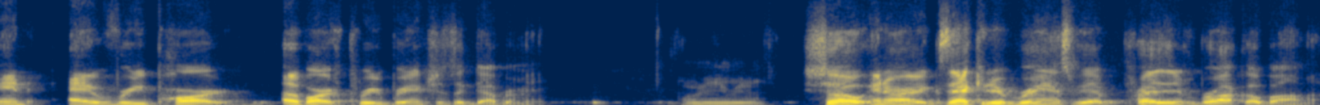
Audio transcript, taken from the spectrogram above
in every part of our three branches of government. What do you mean? So in our executive branch, we have President Barack Obama.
